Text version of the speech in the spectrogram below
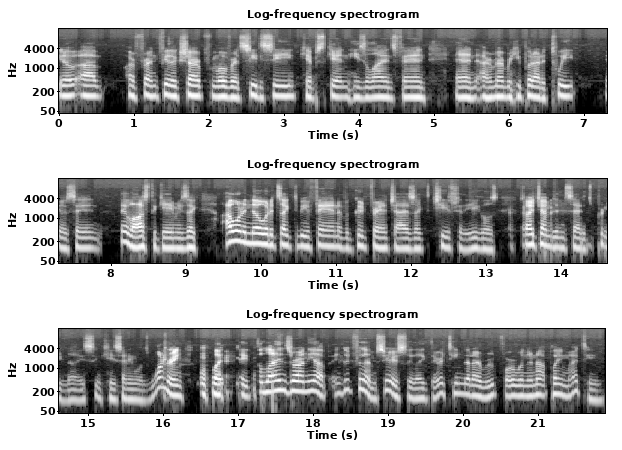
you know, uh, our friend Felix Sharp from over at C2C Campus Kitten, he's a Lions fan. And I remember he put out a tweet, you know, saying they lost the game. He's like, I want to know what it's like to be a fan of a good franchise like the Chiefs or the Eagles. So I chimed in and said, it's pretty nice in case anyone's wondering. But hey, the Lions are on the up and good for them. Seriously. Like they're a team that I root for when they're not playing my team.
